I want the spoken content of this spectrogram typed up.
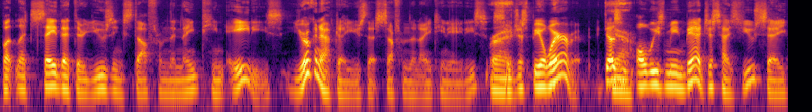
But let's say that they're using stuff from the 1980s, you're going to have to use that stuff from the 1980s. So just be aware of it. It doesn't Yeah. always mean bad. Just as you say,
